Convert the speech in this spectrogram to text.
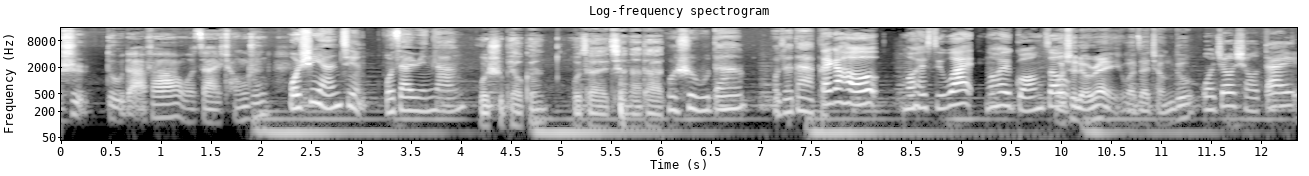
是杜大发，我在长春；我是杨景，我在云南；我是票根，我在加拿大；我是吴丹，我在大阪。大家好，我是小歪，我喺广州；我是刘瑞，我在成都；我叫小呆，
